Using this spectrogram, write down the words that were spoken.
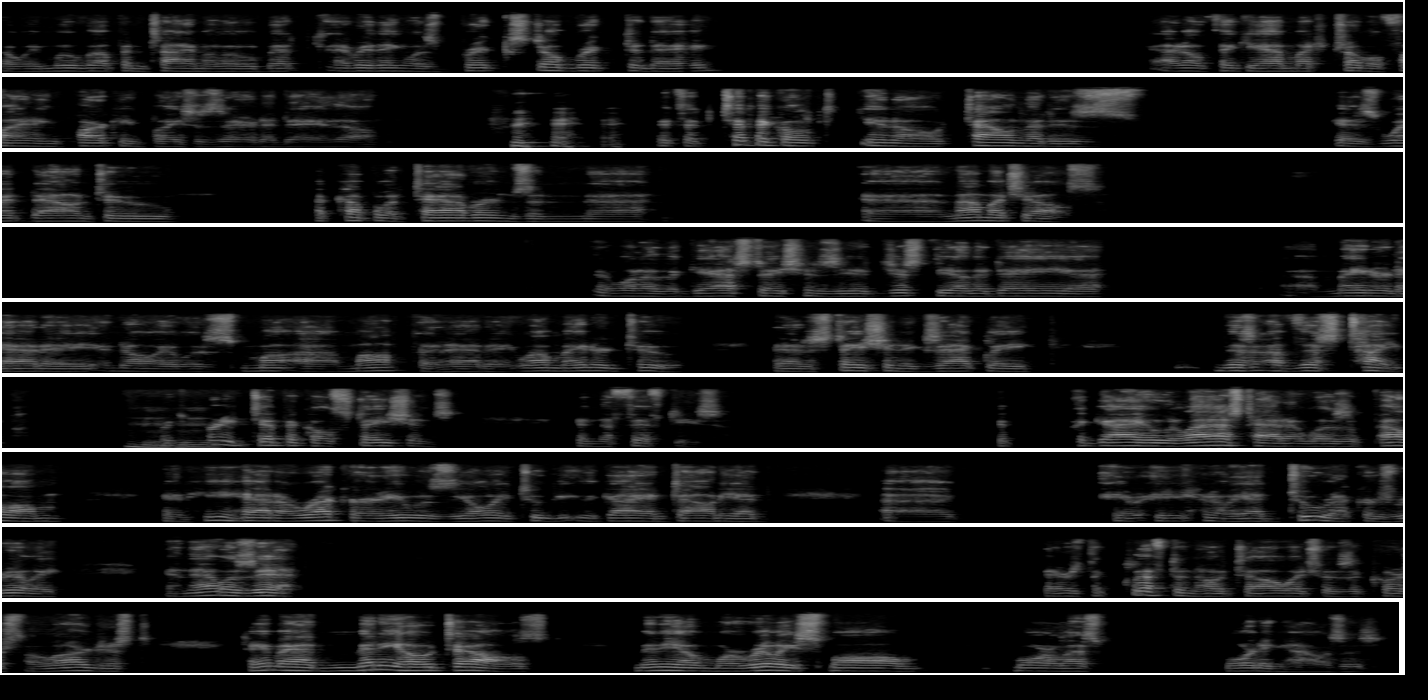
So we move up in time a little bit. Everything was brick, still brick today. I don't think you have much trouble finding parking places there today, though. It's a typical, you know, town that is, is went down to a couple of taverns and, uh, uh, not much else. At one of the gas stations, just the other day, uh, uh, Maynard had a, no, it was Mo- uh, Mont that had a, well, Maynard too, had a station exactly this, of this type, which Mhm. pretty typical stations in the fifties. The, the guy who last had it was a Pelham, and he had a record. He was the only two, the guy in town. He had, uh, he, you know, he had two records really, and that was it. There's the Clifton Hotel, which was of course the largest. Tama had many hotels. Many of them were really small, more or less boarding houses.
